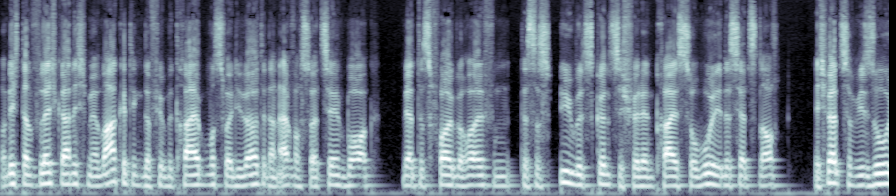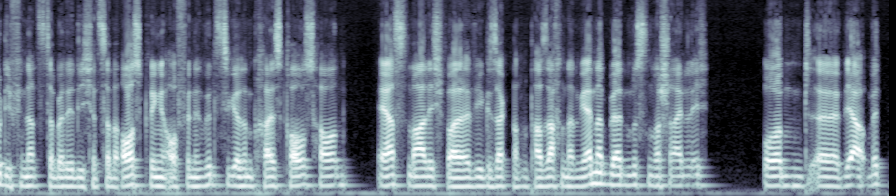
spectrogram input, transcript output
und ich dann vielleicht gar nicht mehr Marketing dafür betreiben muss, weil die Leute dann einfach so erzählen, boah, mir hat das voll geholfen, das ist übelst günstig für den Preis, so hol ihr das jetzt noch. Ich werde sowieso die Finanztabelle, die ich jetzt dann rausbringe, auch für einen günstigeren Preis raushauen. Erstmalig, weil, wie gesagt, noch ein paar Sachen dann geändert werden müssen wahrscheinlich. Und äh, ja, mit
